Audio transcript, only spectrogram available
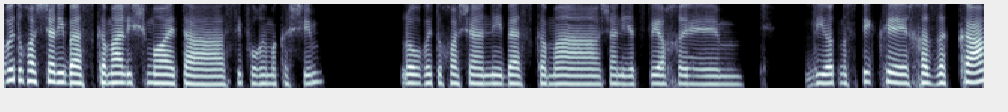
בטוחה שאני בהסכמה לשמוע את הסיפורים הקשים. לא בטוחה שאני בהסכמה שאני אצליח אה, להיות מספיק אה, חזקה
